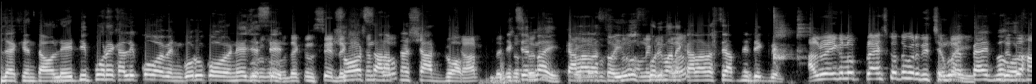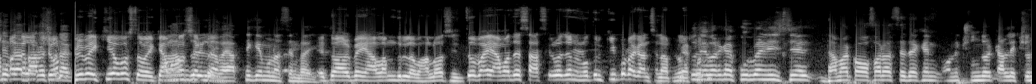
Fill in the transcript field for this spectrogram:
দেখেন তাহলে এটি পরে খালি কোবাবেন গরু কোবাবেন এই যে শর্টস আর আপনার শার্ট ড্রপ দেখছেন ভাই? কালার আছে ইউজ পরিমাণে কালার আছে আপনি দেখবেন। আলু এগুলো প্রাইস কত করে দিচ্ছেন ভাই? ভাই 1200 টাকা। ভাই কি অবস্থা ভাই? কেমন আছেন ভাই? আপনি কেমন আছেন ভাই? এই তো আর ভাই আলহামদুলিল্লাহ ভালো আছি। তো ভাই আমাদের সাবস্ক্রাইবার জন্য নতুন কি প্রোডাক্ট আনছেন আপনি নতুন? এবারকার কুরবানির যে ধামাকা অফার আছে দেখেন অনেক সুন্দর কালেকশন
